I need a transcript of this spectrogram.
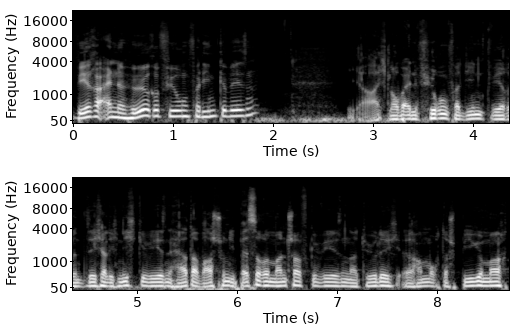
Wäre eine höhere Führung verdient gewesen? Ja, ich glaube, eine Führung verdient wäre sicherlich nicht gewesen. Hertha war schon die bessere Mannschaft gewesen, natürlich, äh, haben auch das Spiel gemacht.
